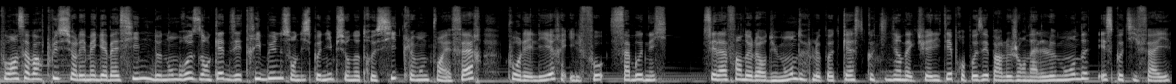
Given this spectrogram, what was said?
Pour en savoir plus sur les méga-bassines, de nombreuses enquêtes et tribunes sont disponibles sur notre site lemonde.fr. Pour les lire, il faut s'abonner. C'est la fin de l'heure du monde, le podcast quotidien d'actualité proposé par le journal Le Monde et Spotify.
